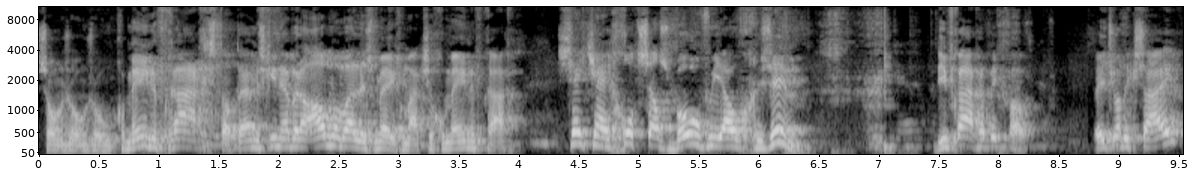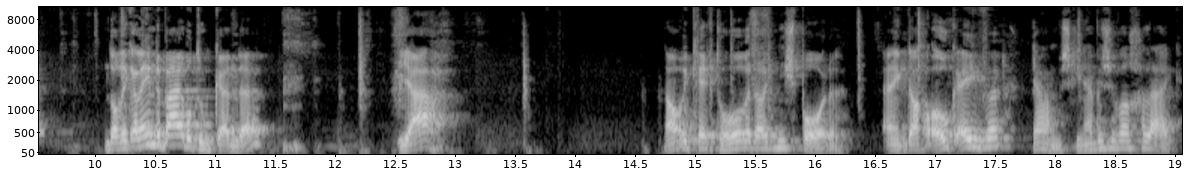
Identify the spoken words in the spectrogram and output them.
Zo'n zo, zo gemene vraag is dat. Hè? Misschien hebben we dat allemaal wel eens meegemaakt. Zo'n gemene vraag. Zet jij God zelfs boven jouw gezin? Die vraag heb ik gehad. Weet je wat ik zei? Omdat ik alleen de Bijbel toen kende. Ja. Nou, ik kreeg te horen dat ik niet spoorde. En ik dacht ook even, ja, misschien hebben ze wel gelijk.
